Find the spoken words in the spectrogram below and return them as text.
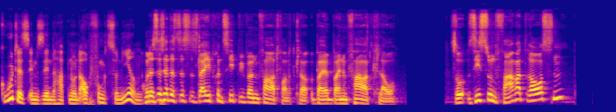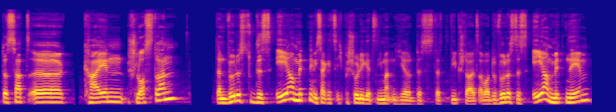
Gutes im Sinn hatten und auch funktionieren. Aber das ist ja das, ist das gleiche Prinzip wie beim Fahrradklau, bei, bei einem Fahrradklau. So, siehst du ein Fahrrad draußen das hat äh, kein Schloss dran, dann würdest du das eher mitnehmen. Ich sage jetzt, ich beschuldige jetzt niemanden hier des, des Diebstahls, aber du würdest es eher mitnehmen,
